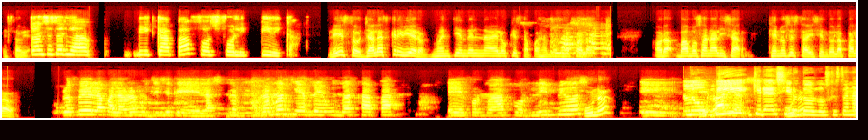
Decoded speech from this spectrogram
Está bien. Entonces sería bicapa fosfolipídica. Listo, ya la escribieron. No entienden nada de lo que está pasando en la palabra. Ahora vamos a analizar. ¿Qué nos está diciendo la palabra? Profe, la palabra nos dice que las, la membrana tiene una capa eh, formada por lípidos ¿Una? y, No, varias. quiere decir ¿Una? dos, los que están Ah,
